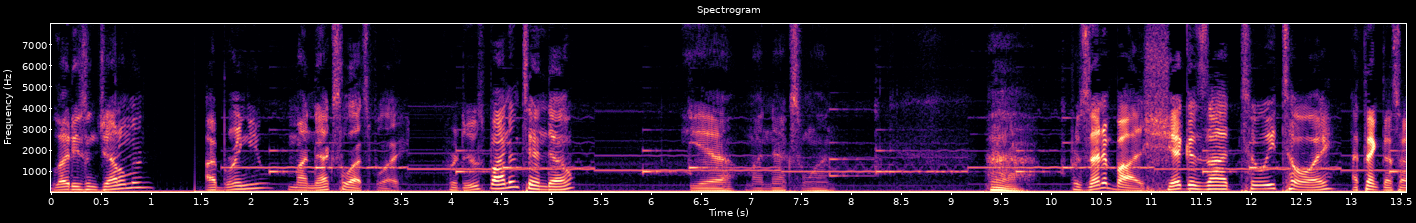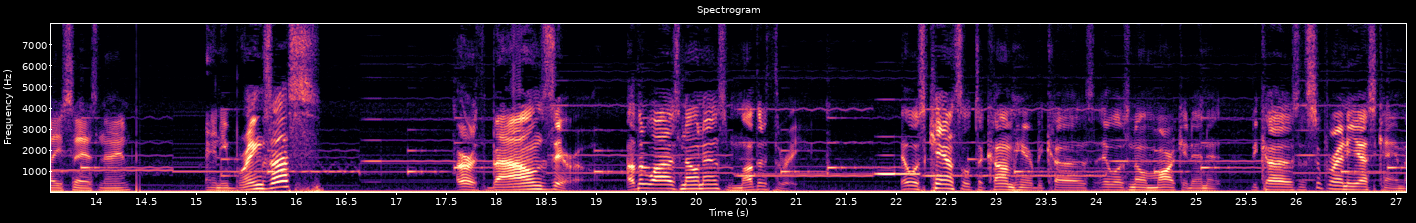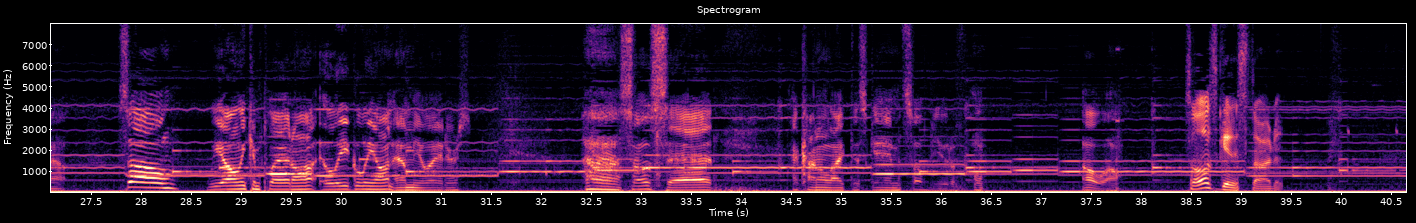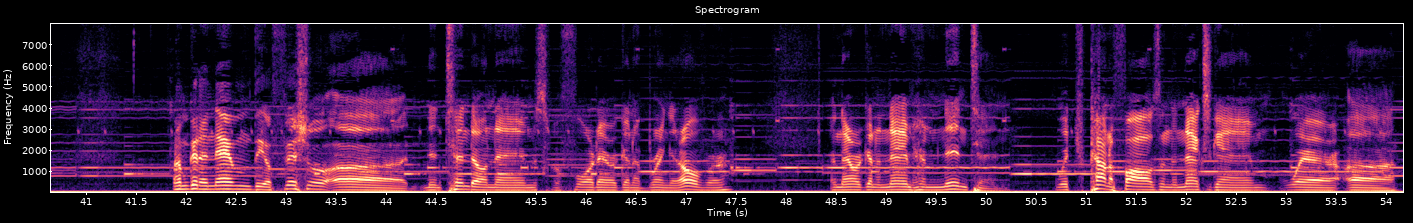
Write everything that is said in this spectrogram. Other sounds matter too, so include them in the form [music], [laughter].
Ladies and gentlemen, I bring you my next Let's Play. Produced by Nintendo. Yeah, my next one. [sighs] Presented by Shigesato Itoi. I think that's how you say his name. And he brings us Earthbound Zero, otherwise known as Mother 3. It was canceled to come here because there was no market in it, because the Super NES came out. So, we only can play it on illegally on emulators. [sighs] so sad. I kind of like this game. It's so beautiful. Oh well. So let's get it started. I'm gonna name the official uh, Nintendo names before they were gonna bring it over, and they were gonna name him Ninten, which kind of falls in the next game where uh,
